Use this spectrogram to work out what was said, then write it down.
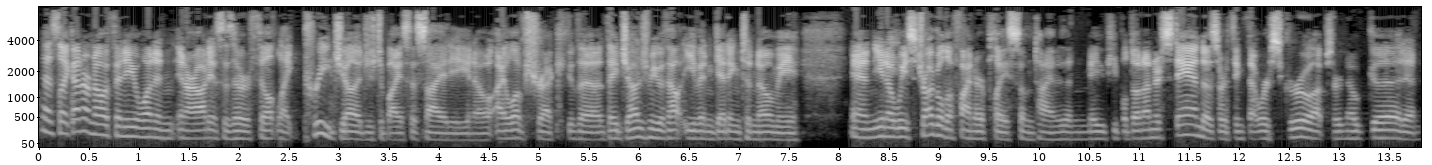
Yeah, it's like I don't know if anyone in, in our audience has ever felt like prejudged by society. You know, I love Shrek. The they judge me without even getting to know me, and you know we struggle to find our place sometimes, and maybe people don't understand us or think that we're screw ups or no good. And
